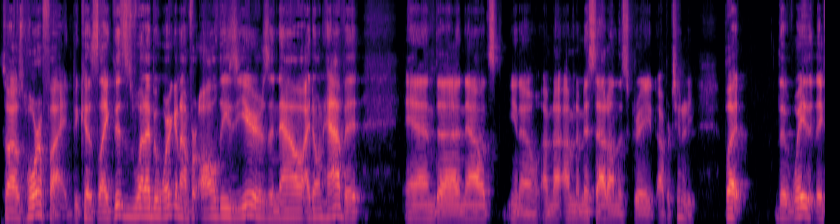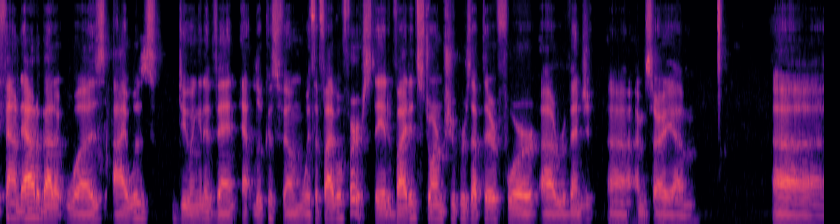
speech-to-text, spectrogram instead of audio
So I was horrified because like this is what I've been working on for all these years, and now I don't have it. And uh, now it's you know I'm not I'm going to miss out on this great opportunity. But the way that they found out about it was I was doing an event at Lucasfilm with the 501st. They had invited stormtroopers up there for uh, Revenge. Uh, I'm sorry. Um, uh,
